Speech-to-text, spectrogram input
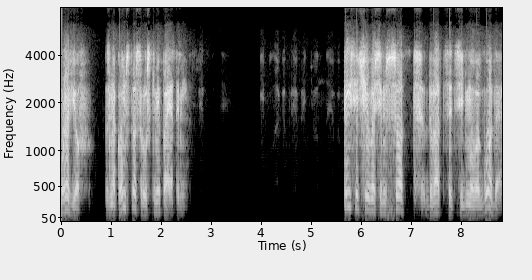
Муравьев. Знакомство с русскими поэтами. 1827 года,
